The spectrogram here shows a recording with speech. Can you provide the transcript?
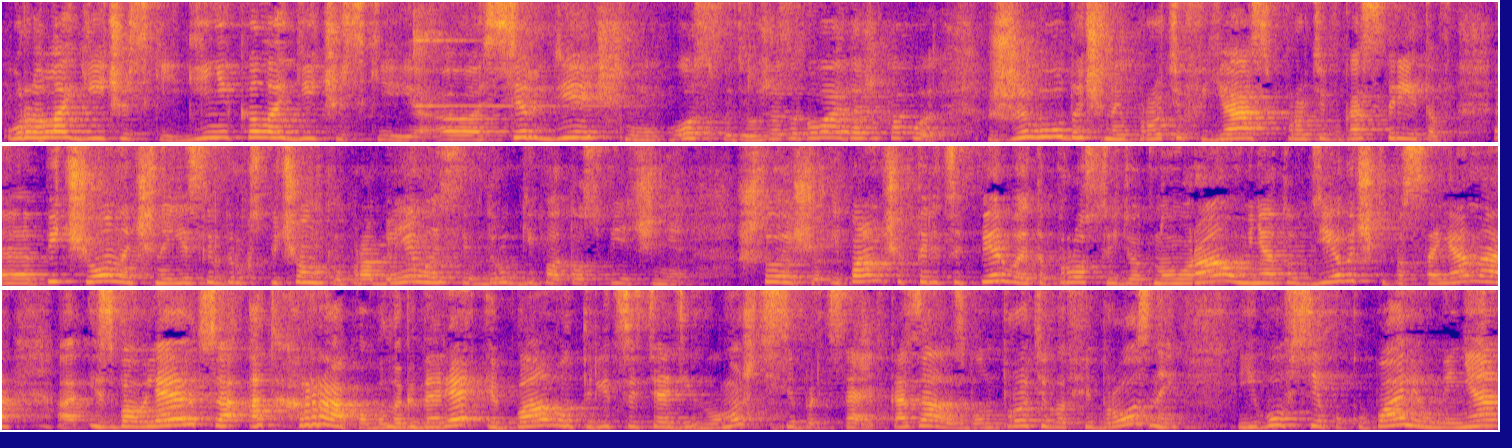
урологический, гинекологический, э, сердечный, господи, уже забываю даже какой, желудочный против язв, против гастритов, э, печеночный, если вдруг с печенкой проблемы, если вдруг гепатоз печени. Что еще? ИПАМчик 31, это просто идет на ура. У меня тут девочки постоянно э, избавляются от храпа благодаря ИПАМу 31. Вы можете себе представить? Казалось бы, он противофиброзный, его все покупали у меня,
